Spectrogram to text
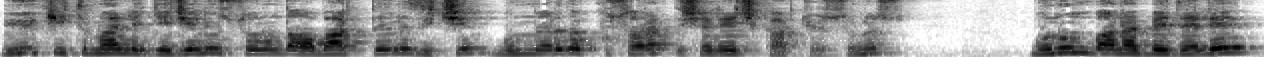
Büyük ihtimalle gecenin sonunda abarttığınız için bunları da kusarak dışarıya çıkartıyorsunuz. Bunun bana bedeli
